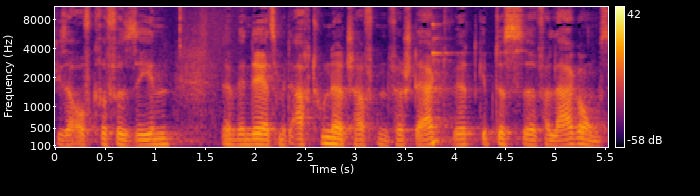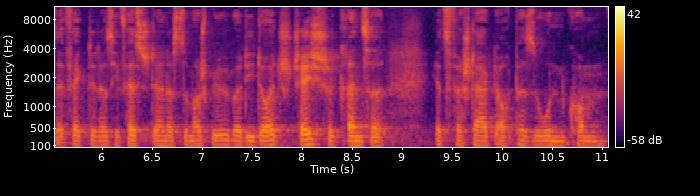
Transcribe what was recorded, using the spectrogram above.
diese Aufgriffe sehen, äh, wenn der jetzt mit 800 Schaften verstärkt wird, gibt es Verlagerungseffekte, dass Sie feststellen, dass zum Beispiel über die deutsch-tschechische Grenze jetzt verstärkt auch Personen kommen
